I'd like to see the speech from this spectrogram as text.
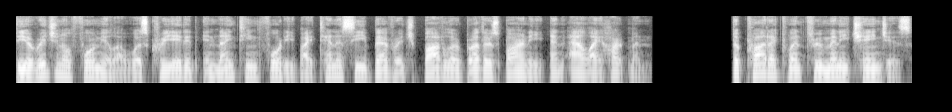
The original formula was created in 1940 by Tennessee beverage bottler brothers Barney and Ally Hartman. The product went through many changes,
